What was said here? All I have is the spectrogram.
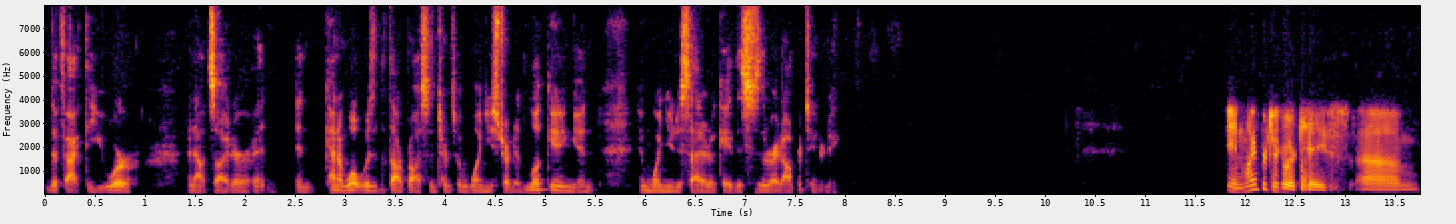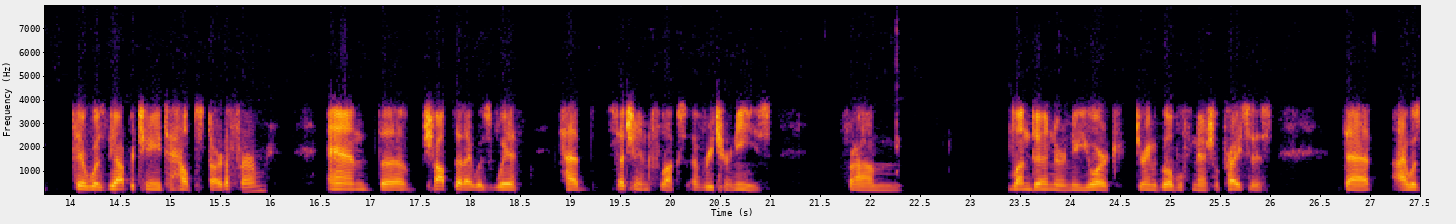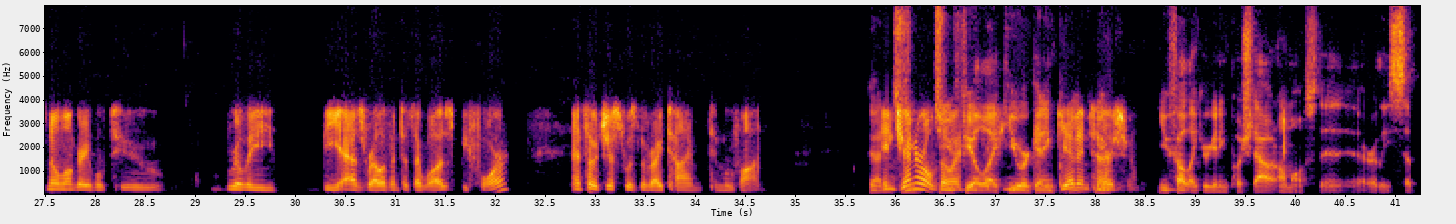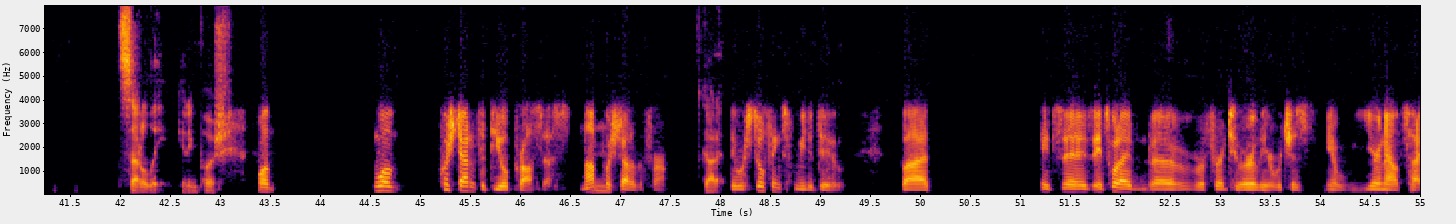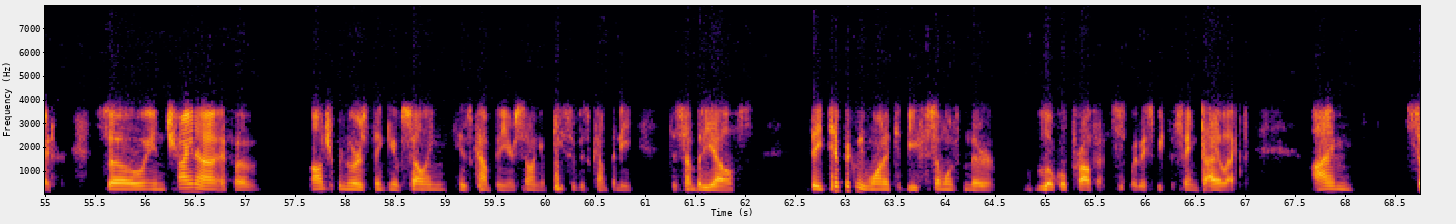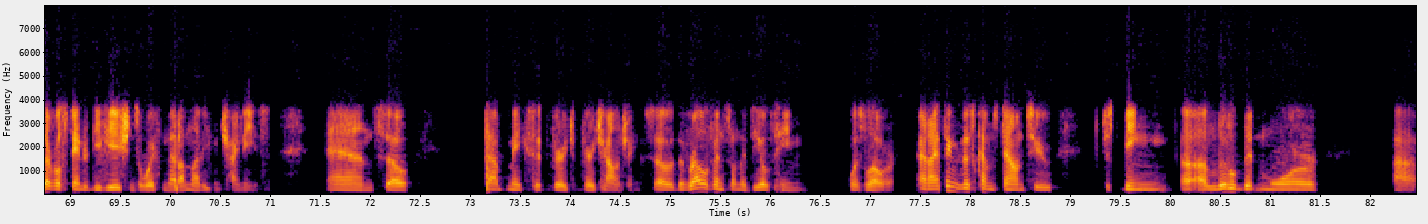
the fact that you were an outsider and and kind of what was the thought process in terms of when you started looking and and when you decided okay this is the right opportunity in my particular case, um, there was the opportunity to help start a firm, and the shop that I was with had such an influx of returnees from London or New York during the global financial crisis that I was no longer able to really be as relevant as I was before. And so it just was the right time to move on. In Do you- general, do you though, I feel like you were getting get you- into you, you felt like you were getting pushed out almost uh, or at least subtly getting pushed well well, pushed out of the deal process, not Mm. pushed out of the firm. got it there were still things for me to do, but it's uh, it's what I uh, referred to earlier, which is you know you're an outsider. So in China, if a entrepreneur is thinking of selling his company or selling a piece of his company to somebody else, they typically want it to be someone from their local province where they speak the same dialect. I'm several standard deviations away from that. I'm not even Chinese, and so that makes it very very challenging. So the relevance on the deal team was lower. And I think this comes down to just being a, little bit more uh,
